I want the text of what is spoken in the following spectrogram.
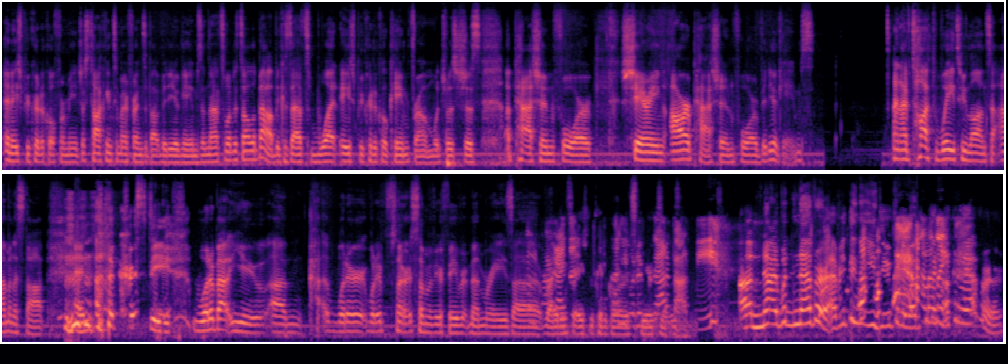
in HP Critical for me, just talking to my friends about video games. And that's what it's all about because that's what HP Critical came from, which was just a passion for sharing our passion for video games and I've talked way too long, so I'm gonna stop. And uh, Christy, what about you? Um, what are what are some of your favorite memories uh, Oh, writing I for just HP Critical thought or you would have experiences? about me. Uh, no, I would never. Everything that you do for the I was website, how like- could I ever?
